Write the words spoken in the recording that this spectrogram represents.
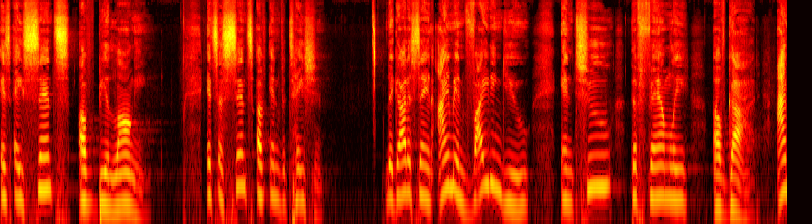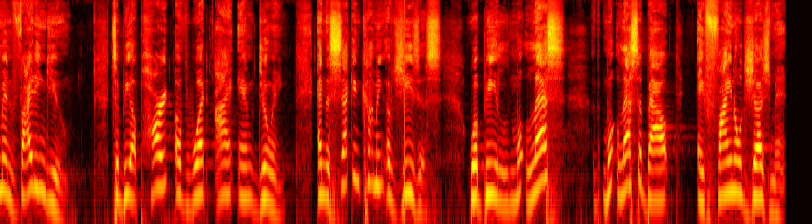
is a sense of belonging, it's a sense of invitation. That God is saying, I'm inviting you into the family of God. I'm inviting you to be a part of what I am doing. And the second coming of Jesus will be less, less about a final judgment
